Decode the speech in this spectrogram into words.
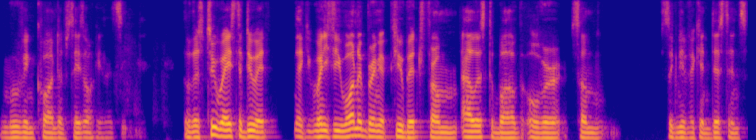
moving quantum states. Okay, let's see. So there's two ways to do it. Like when if you want to bring a qubit from Alice to Bob over some significant distance,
